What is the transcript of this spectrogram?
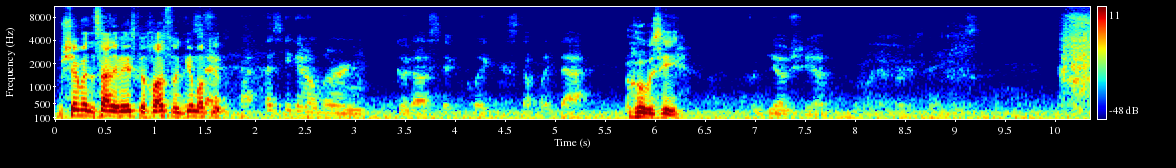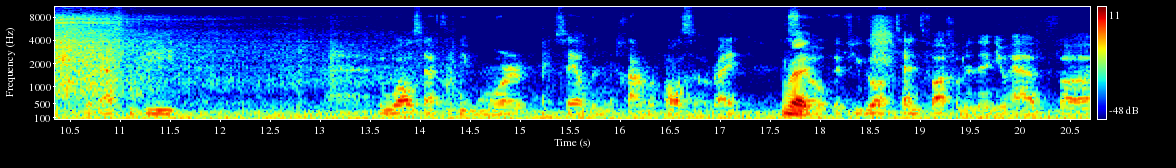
Rav Shimon the sign of Beiska Chos and Gimel. How's he gonna learn good asik like stuff like that? Who was he? From Yoshia has to be the walls have to be more sailed than chama also, right? Right. So if you go up ten tefachim and then you have uh,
